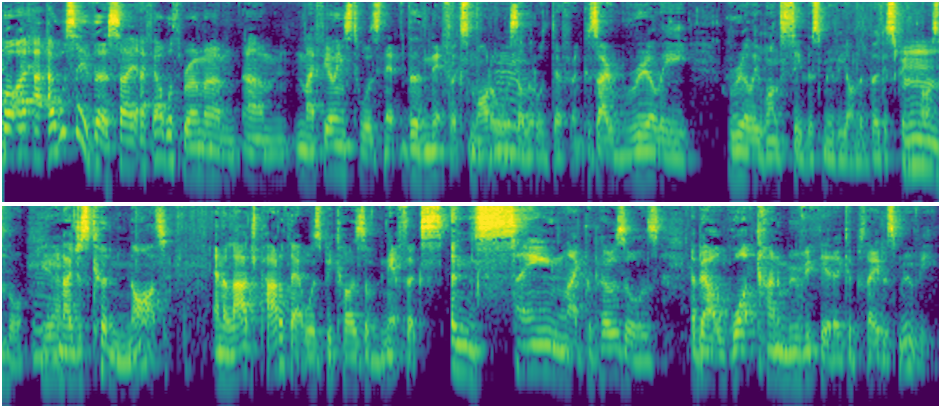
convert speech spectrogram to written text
Well, I, I will say this: I, I felt with Roma, um, my feelings towards net, the Netflix model was a little different because I really, really want to see this movie on the biggest screen mm. possible, and I just could not. And a large part of that was because of Netflix insane like proposals about what kind of movie theater could play this movie.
